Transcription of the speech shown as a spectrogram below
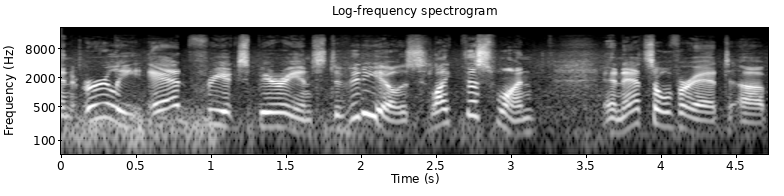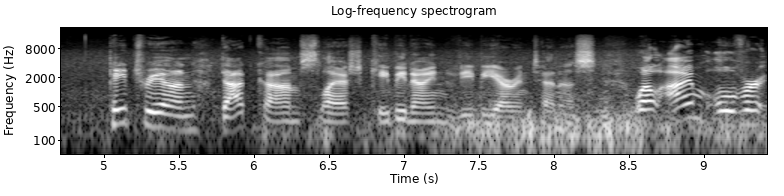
an early ad-free experience to videos like this one, and that's over at uh, patreon.com slash kb9vbr antennas. Well, I'm over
